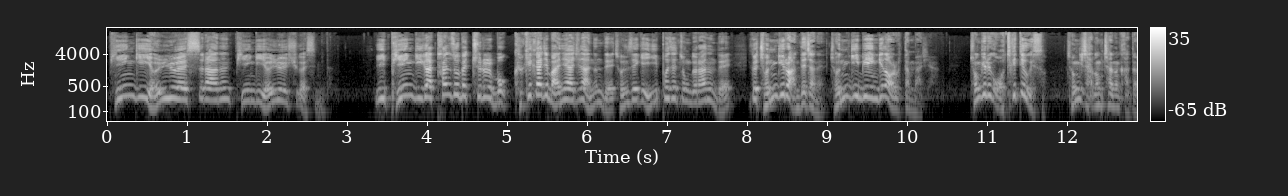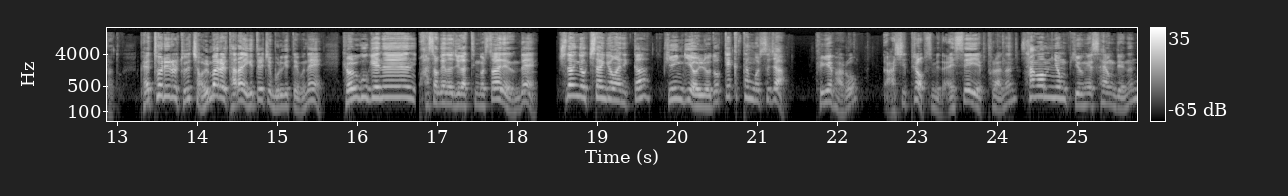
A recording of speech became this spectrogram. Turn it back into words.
비행기 연료에 쓰라는 비행기 연료 이슈가 있습니다. 이 비행기가 탄소 배출을 뭐 그렇게까지 많이 하지는 않는데 전 세계 2% 정도를 하는데 그 전기로 안 되잖아요. 전기 비행기는 어렵단 말이야 전기를 이거 어떻게 띄우겠어? 전기 자동차는 가더라도 배터리를 도대체 얼마를 달아야 이게 뜰지 모르기 때문에 결국에는 화석 에너지 같은 걸 써야 되는데 친환경 친환경 하니까 비행기 연료도 깨끗한 걸 쓰자. 그게 바로 아실 필요 없습니다. SAF라는 상업용 비용에 사용되는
